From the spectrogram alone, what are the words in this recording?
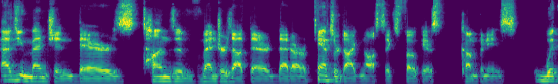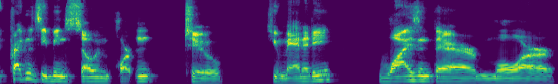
as you mentioned, there's tons of ventures out there that are cancer diagnostics focused companies. With pregnancy being so important to humanity, why isn't there more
